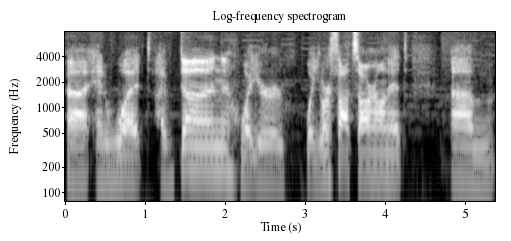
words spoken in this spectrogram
uh, and what I've done, what your, what your thoughts are on it, um,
